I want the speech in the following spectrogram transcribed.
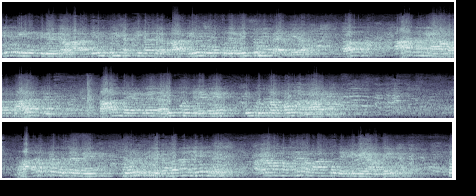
ये धीरे धीरे त्योहार, ये स्त्री शक्ति का त्योहार धीरे धीरे पूरे विश्व में फैल गया। और आज हम यहाँ पर भारत में तालमेल में ललितपुर ज़िले में इस उत्सव को मना रहे हैं। भारत के विषय में थोड़ी सी विडंबना ये है अगर हम अपने समाज को देखेंगे यहाँ पे। तो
